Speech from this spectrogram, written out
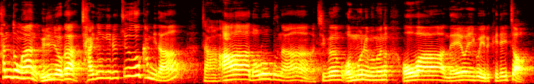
한동안 을려가 자기 길을 쭉 합니다. 자, 아, 너로구나. 지금 원문을 보면 어와 내여이고 이렇게 돼 있죠?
